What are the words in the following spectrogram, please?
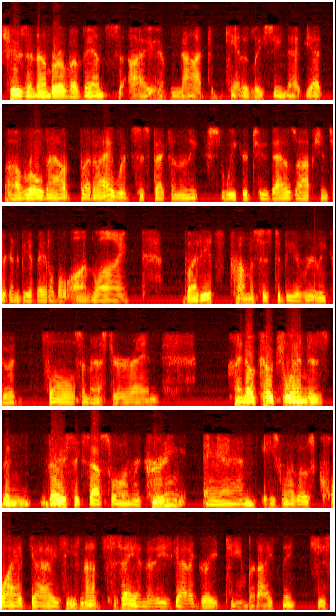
choose a number of events. I have not candidly seen that yet uh, rolled out, but I would suspect in the next week or two those options are going to be available online. But it promises to be a really good fall semester and I know Coach Lynn has been very successful in recruiting, and he's one of those quiet guys. He's not saying that he's got a great team, but I think just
